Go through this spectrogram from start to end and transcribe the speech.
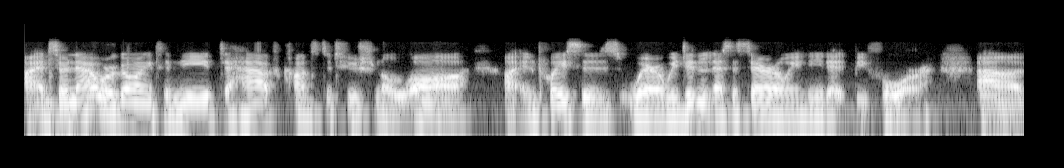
Uh, and so now we're going to need to have constitutional law uh, in places where we didn't necessarily need it before uh,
